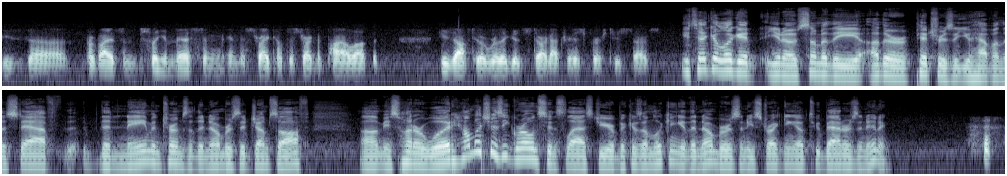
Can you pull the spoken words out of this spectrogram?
he's uh, provided some swing and miss, and, and the strikeouts are starting to pile up. But he's off to a really good start after his first two starts. You take a look at you know some of the other pitchers that you have on the staff. The, the name in terms of the numbers that jumps off um, is Hunter Wood. How much has he grown since last year? Because I'm looking at the numbers and he's striking out two batters an inning.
